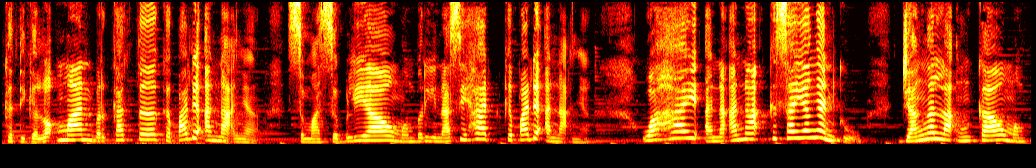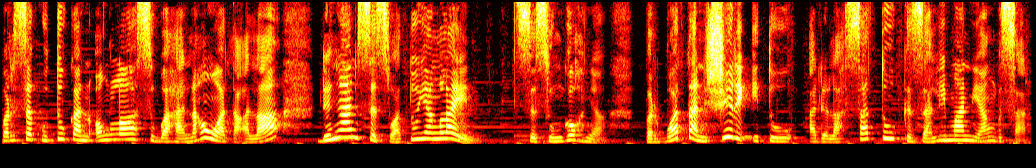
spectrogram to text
ketika Luqman berkata kepada anaknya semasa beliau memberi nasihat kepada anaknya wahai anak-anak kesayanganku janganlah engkau mempersekutukan Allah Subhanahu Wa Taala dengan sesuatu yang lain sesungguhnya perbuatan syirik itu adalah satu kezaliman yang besar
